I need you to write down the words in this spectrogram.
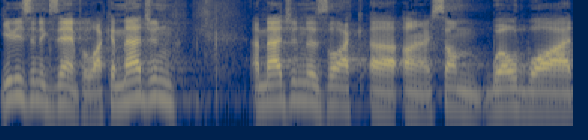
I'll give you an example. Like imagine, imagine there's like uh, I don't know some worldwide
